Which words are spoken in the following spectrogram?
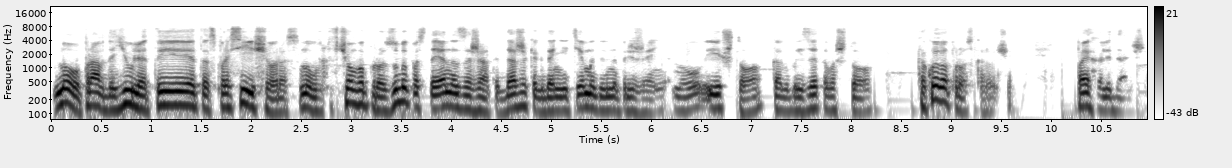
Ну, правда, Юля, ты это спроси еще раз. Ну, в чем вопрос? Зубы постоянно зажаты, даже когда не темы для напряжения. Ну и что? Как бы из этого что? Какой вопрос, короче? Поехали дальше.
